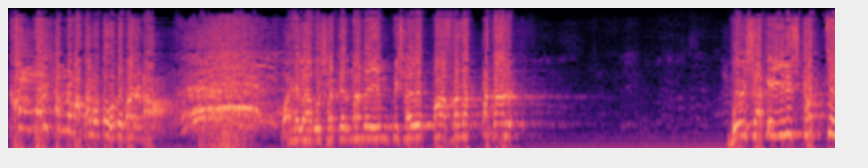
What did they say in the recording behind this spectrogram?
খাম্বার সামনে মাথা নত হতে পারে না। পহেলা বৈশাখের নামে এমপি সাহেব পাঁচ হাজার টাকার বৈশাখে ইলিশ খাচ্ছে।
